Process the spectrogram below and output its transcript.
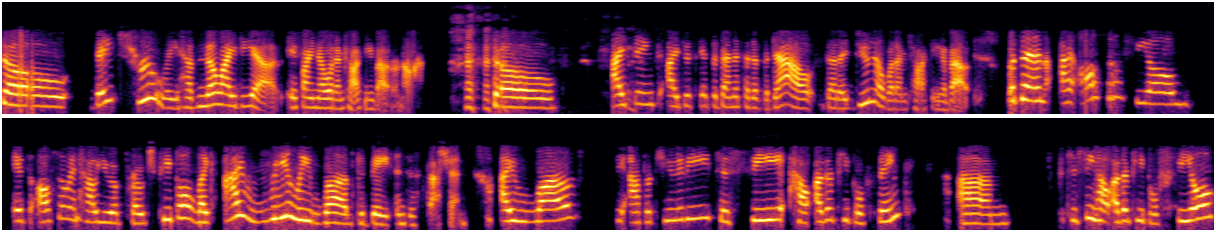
So they truly have no idea if I know what I'm talking about or not. so I think I just get the benefit of the doubt that I do know what I'm talking about. But then I also feel it's also in how you approach people. Like I really love debate and discussion. I love the opportunity to see how other people think, um, to see how other people feel,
